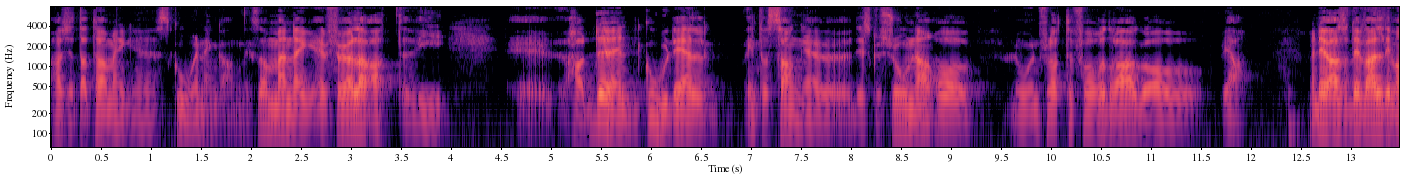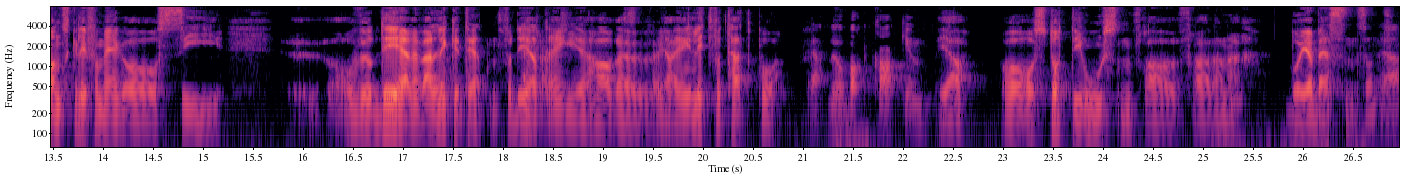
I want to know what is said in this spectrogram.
Har ikke tatt av meg skoen engang, liksom. Men jeg, jeg, føler at vi uh, hadde en god del interessante diskusjoner og noen flotte foredrag. og ja. Men det, altså, det er veldig vanskelig for meg å, å si Å vurdere vellykketheten, fordi at jeg, har, ja, jeg er litt for tett på. Ja, Du har bakt kaken? Ja og, og stått i osen fra, fra den her bojabessen. sant? Ja,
